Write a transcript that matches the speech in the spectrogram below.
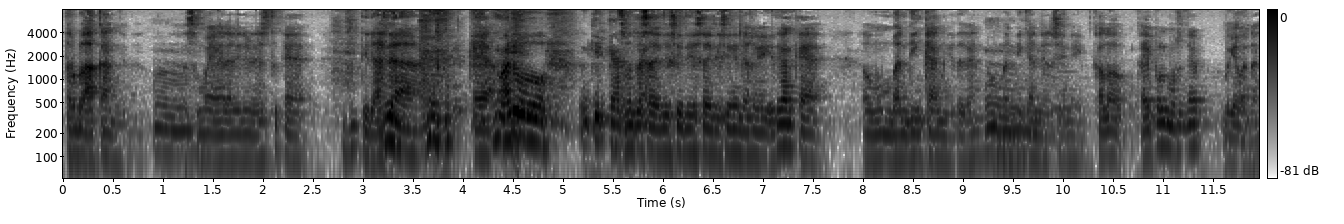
terbelakang gitu. Semua yang ada di Indonesia tuh kayak tidak ada. Kayak aduh mungkin kan sebentar saya di sini saya di sini dan itu kan kayak eh, membandingkan gitu kan membandingkan dari sini. Kalau Kaipul maksudnya bagaimana?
